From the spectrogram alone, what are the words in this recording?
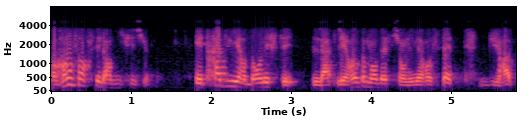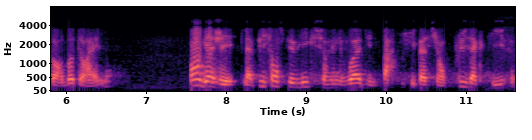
renforcer leur diffusion et traduire dans les faits les recommandations numéro 7 du rapport Botorel, engager la puissance publique sur une voie d'une participation plus active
